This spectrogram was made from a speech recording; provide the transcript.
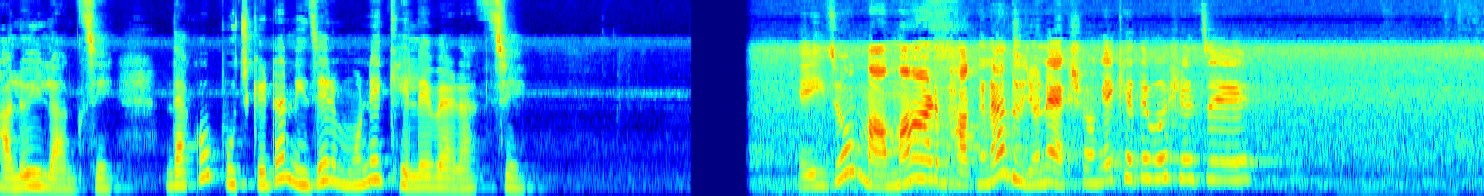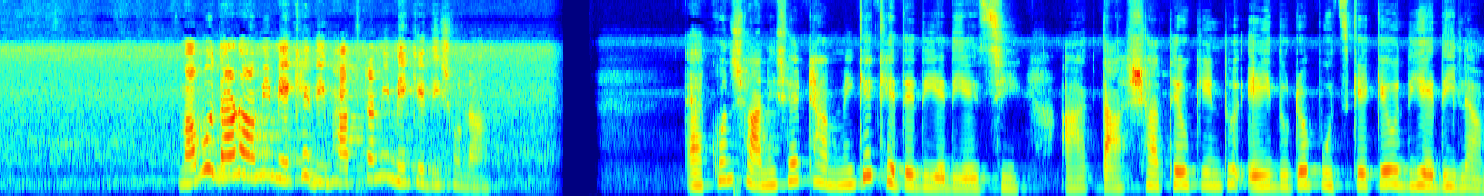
ভালোই লাগছে। দেখো পুচকেটা নিজের মনে খেলে বেড়াচ্ছে। এই যে মামা আর ভাগনা দুজনে একসঙ্গে খেতে বসেছে। বাবু দাঁড়ো আমি মেখে দিই ভাতটা আমি মেখে দিই শোনা এখন সানিসের ঠাম্মিকে খেতে দিয়ে দিয়েছি। আর তার সাথেও কিন্তু এই দুটো পুচকেকেও দিয়ে দিলাম।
